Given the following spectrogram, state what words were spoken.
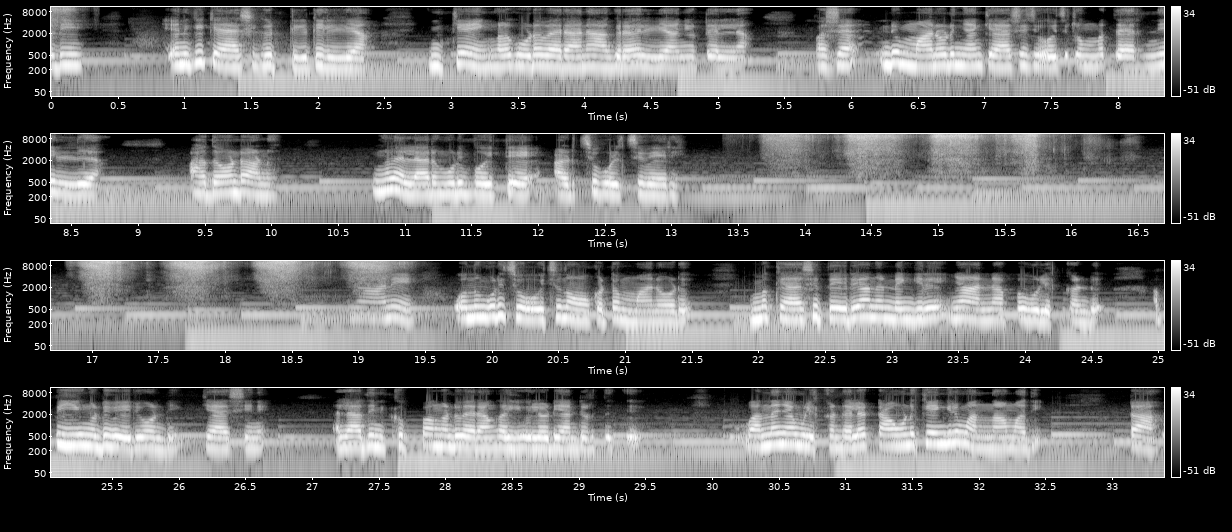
എടി എനിക്ക് ക്യാഷ് കിട്ടിയിട്ടില്ല. എനിക്ക് നിങ്ങളെ കൂടെ വരാൻ ആഗ്രഹം ഇല്ലാഞ്ഞിട്ടല്ല പക്ഷെ എന്റെ ഉമ്മാനോട് ഞാൻ ക്യാഷ് ചോദിച്ചിട്ട് ഉമ്മ തരുന്നില്ല അതുകൊണ്ടാണ് നിങ്ങൾ എല്ലാവരും കൂടി പോയിട്ട് അടിച്ചു പൊളിച്ച് വരി. ഞാനേ ഒന്നും കൂടി ചോദിച്ചു നോക്കട്ടെ ഉമ്മാനോട്. ഉമ്മ ക്യാഷ് തരികയാണെന്നുണ്ടെങ്കിൽ ഞാൻ എന്നെ അപ്പൊ വിളിക്കണ്ട്. അപ്പൊ ഈ ഇങ്ങോട്ട് വരുമുണ്ട് ക്യാഷിന് അല്ലാതെ എനിക്കിപ്പം അങ്ങോട്ട് വരാൻ കഴിയൂലോടി എന്റെ അടുത്തേക്ക്. വന്നാൽ ഞാൻ വിളിക്കണ്ടല്ലോ ടൗണിക്കെങ്കിലും വന്നാൽ മതി. ട്ടാ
